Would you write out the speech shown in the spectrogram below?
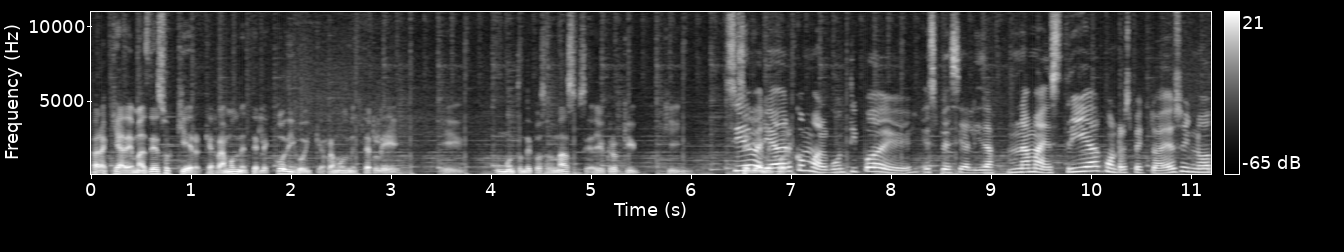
para que además de eso querramos meterle código y querramos meterle eh, un montón de cosas más. O sea, yo creo que... que sí debería haber como algún tipo de especialidad, una maestría con respecto a eso y no,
